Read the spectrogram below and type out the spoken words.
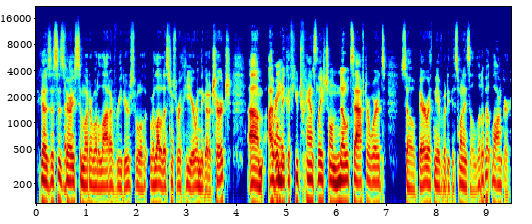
because this is Okay, very similar to what a lot of readers will, or a lot of listeners will hear when they go to church. Um, I will make a few translational notes afterwards, so bear with me, everybody. This one is a little bit longer.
